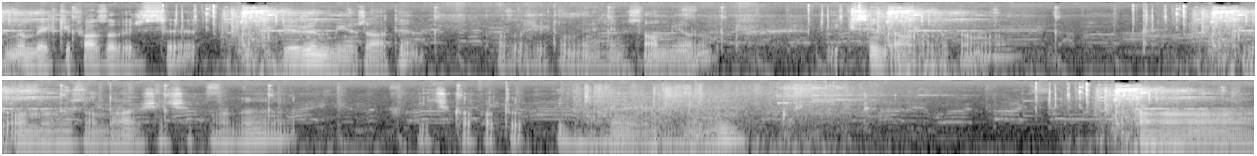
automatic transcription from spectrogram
Bilmiyorum belki fazla verirse görünmüyor zaten. Fazla jeton vereceğini sanmıyorum. İkisini de aldık ama onlarımızdan daha bir şey çıkmadı. Hiç kapatıp bir verelim. Aa,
